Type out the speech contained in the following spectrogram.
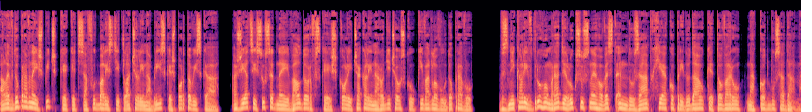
Ale v dopravnej špičke, keď sa futbalisti tlačili na blízke športoviská a žiaci susednej Waldorfskej školy čakali na rodičovskú kivadlovú dopravu, vznikali v druhom rade luxusného West Endu zápchy ako pri dodávke tovaru na Kotbusa Dam.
